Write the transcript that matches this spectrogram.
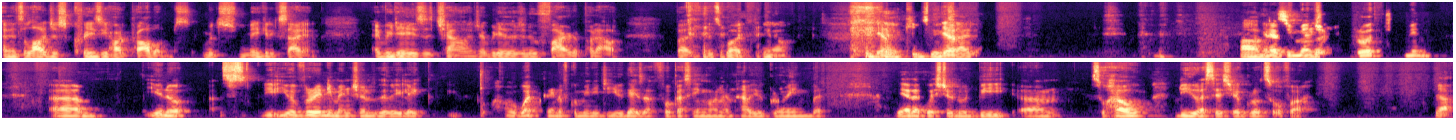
and it's a lot of just crazy hard problems, which make it exciting. Every day is a challenge. Every day there's a new fire to put out, but it's what you know yep. keeps me yep. excited. Um, and as you mentioned, growth. I mean, um, you know, you have already mentioned the way like what kind of community you guys are focusing on and how you're growing but the other question would be um, so how do you assess your growth so far yeah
